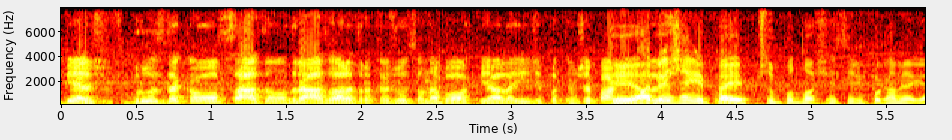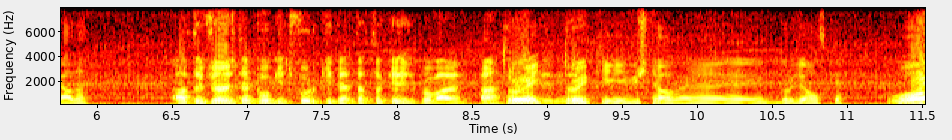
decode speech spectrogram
wiesz, w bruzdę koło wsadzą od razu, ale trochę rzuca na boki, ale idzie po tym rzepaku. Ty, a wiesz, że mi prawie psu podnosi z tymi bogami jak jadę? A ty wziąłeś te pługi czwórki, te, te co kiedyś próbowałem, tak? Trój, trójki wiśniowe, e, grudziąckie. Ło,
